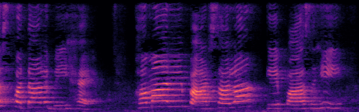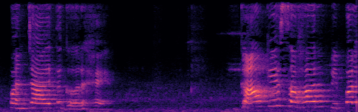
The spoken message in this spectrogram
अस्पताल भी है। हमारे पाठशाला के पास ही पंचायत घर है। गाँव के शहर पीपल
